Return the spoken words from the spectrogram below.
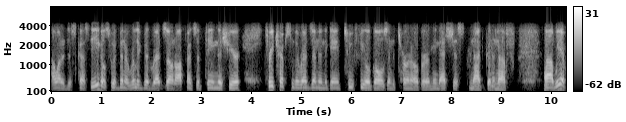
I want to discuss. The Eagles, who had been a really good red zone offensive team this year, three trips to the red zone in the game, two field goals and a turnover. I mean, that's just not good enough. Uh, we have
